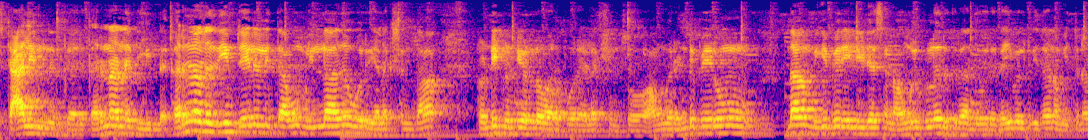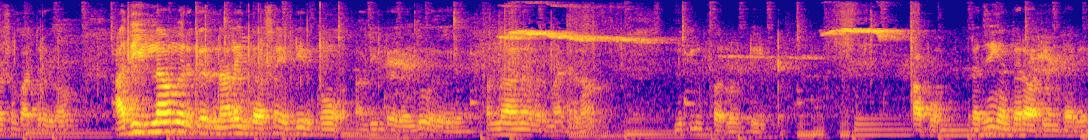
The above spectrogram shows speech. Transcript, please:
ஸ்டாலின் இருக்கார் கருணாநிதி இல்லை. கருணாநிதியும் ஜெயலலிதாவும் இல்லாத ஒரு எலெக்ஷன் தான் டுவெண்ட்டி டுவெண்ட்டி ஒனில் வரப்போகிற எலெக்ஷன் ஸோ அவங்க ரெண்டு பேரும் தான் மிகப்பெரிய லீடர்ஸ் அண்ட் அவங்களுக்குள்ளே இருக்கிற அந்த ஒரு ரைவல்ரி தான் நம்ம இத்தனை வருஷம் பார்த்துருக்கோம் அது இல்லாமல் இருக்கிறதுனால இந்த வருஷம் எப்படி இருக்கும் அப்படின்றது வந்து ஒரு ஃபன்னான ஒரு மேட்டர் தான். லுக்கிங் ஃபார்வர்ட் டு பார்ப்போம். ரஜினிகாந்த் வேறு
